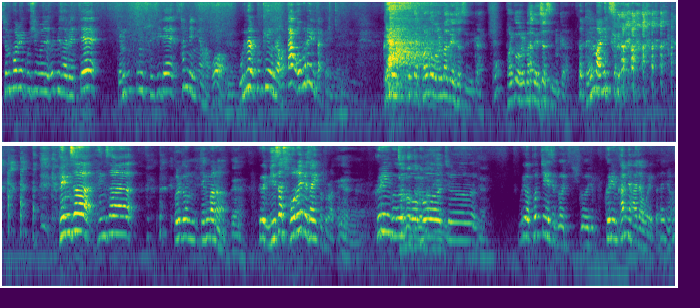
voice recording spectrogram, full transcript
1895년 을미사변 때 경북궁 수비대 300명하고 네. 우리나라 국회의원들하고 딱 오버랩이 딱 되는 거야 그때, 그때 벌금 얼마 내셨습니까? 예? 벌금 얼마 내셨습니까? 나 돈 많이 써 행사 행사 벌금 100만 원. 예. 근데 민사 손해배상이 또 들어왔다. 예. 그림 그것도 그런 뭐 방법이- 저 예. 우리가 법정에서 그, 그 그림 감정하자고 그랬거든요.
